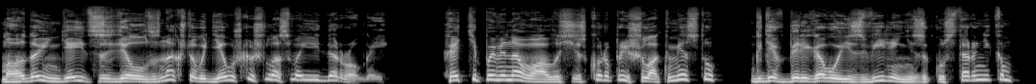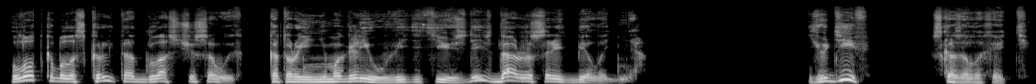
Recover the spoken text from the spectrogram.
молодой индеец сделал знак, чтобы девушка шла своей дорогой. Хетти повиновалась и скоро пришла к месту, где в береговой извилине за кустарником лодка была скрыта от глаз часовых, которые не могли увидеть ее здесь даже средь бела дня. «Юдивь!» Сказала Хетти.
